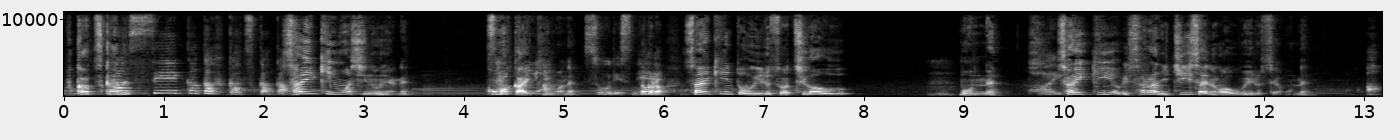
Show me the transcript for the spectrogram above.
不活化ね活性化か不活化か。細菌は死ぬんやね細かい菌はねそうですね。だから細菌とウイルスは違ううんもんねはい。細菌よりさらに小さいのがウイルスやもんねあ、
